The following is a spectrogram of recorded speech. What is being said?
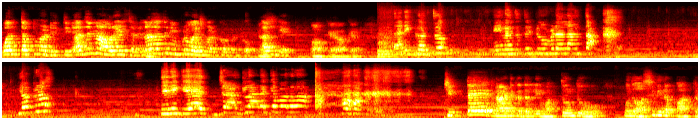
ಒಂದ್ ತಪ್ಪು ಮಾಡಿರ್ತೀನಿ. ಅದನ್ನ ಅವ್ರು ಹೇಳ್ತಾರೆ. ನಾನು ಅದನ್ನ ಇಂಪ್ರೂವೈಸ್ ಮಾಡ್ಕೋಬೇಕು. ಹಂಗೆ. ಓಕೆ ಓಕೆ ನನಗ್ ಗೊತ್ತು. ನೀನಂತ ತಿಟ್ಟು ಬಿಡಲ್ಲ ಅಂತ. ಯಾಕಳು ನಿನಗೆ ಜಗಳ ಆಡಕ್ಕೆ ಬರಲ್ಲ. ಚಿಟ್ಟೆ ನಾಟಕದಲ್ಲಿ ಮತ್ತೊಂದು ಒಂದು ಹಸುವಿನ ಪಾತ್ರ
